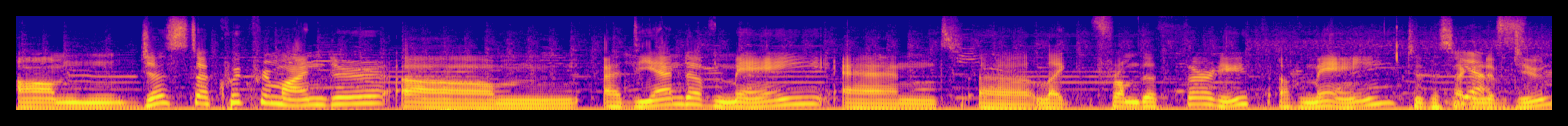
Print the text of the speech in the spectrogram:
Um, just a quick reminder um, at the end of May and uh, like from the 30th of May to the 2nd of June,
